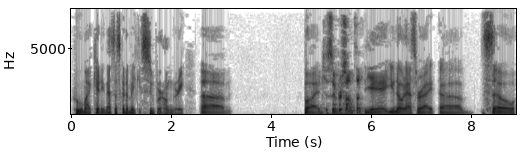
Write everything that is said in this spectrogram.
who am I kidding? That's just going to make you super hungry. Um, but It's a super something. yeah, you know that's right. Uh, so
